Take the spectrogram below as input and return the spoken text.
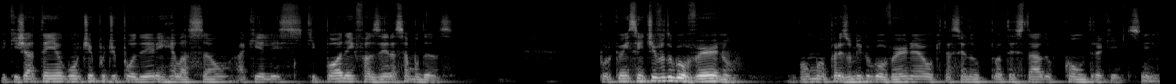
e que já têm algum tipo de poder em relação àqueles que podem fazer essa mudança. Porque o incentivo do governo, vamos presumir que o governo é o que está sendo protestado contra aqui. Sim.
